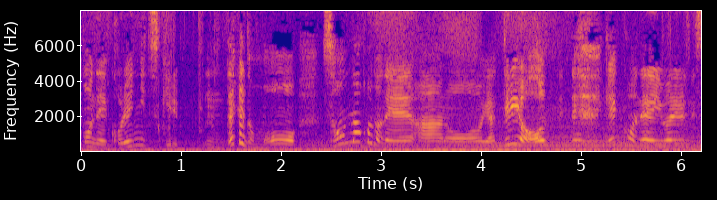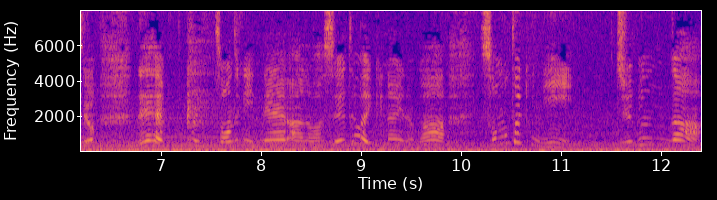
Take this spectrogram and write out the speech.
もうねこれに尽きる、うん、だけどもそんなことねあのやってるよって言って結構ね言われるんですよ。で その時にねあの忘れてはいけないのがその時に自分が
